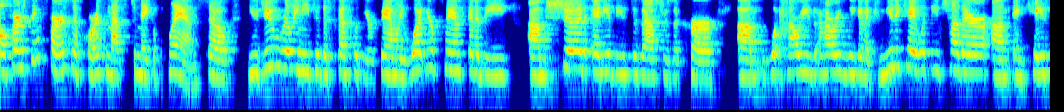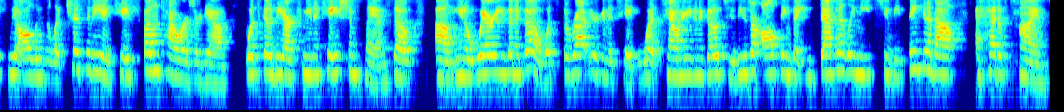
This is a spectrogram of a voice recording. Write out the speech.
Well, first things first, of course, and that's to make a plan. So you do really need to discuss with your family what your plan is going to be. Um, should any of these disasters occur, um, what, how are you? How are we going to communicate with each other um, in case we all lose electricity? In case phone towers are down, what's going to be our communication plan? So, um, you know, where are you going to go? What's the route you're going to take? What town are you going to go to? These are all things that you definitely need to be thinking about ahead of time.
